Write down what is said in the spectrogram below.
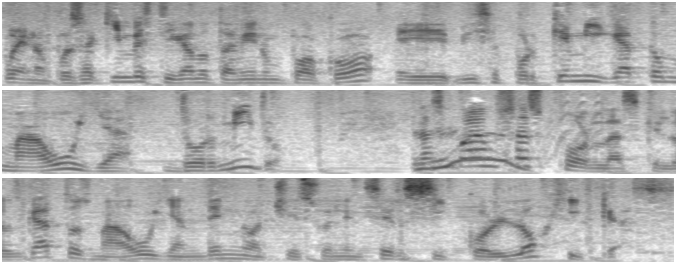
Bueno, pues aquí investigando también un poco, eh, dice, ¿por qué mi gato maulla dormido? Las mm. causas por las que los gatos maullan de noche suelen ser psicológicas.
